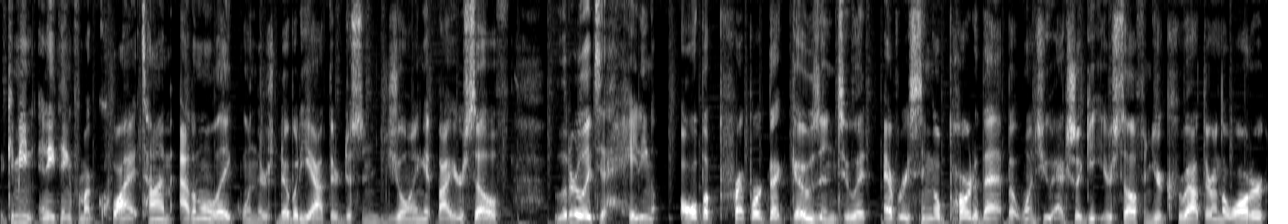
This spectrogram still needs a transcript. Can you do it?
It can mean anything from a quiet time out on the lake when there's nobody out there just enjoying it by yourself, literally to hating all the prep work that goes into it, every single part of that, but once you actually get yourself and your crew out there in the water,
